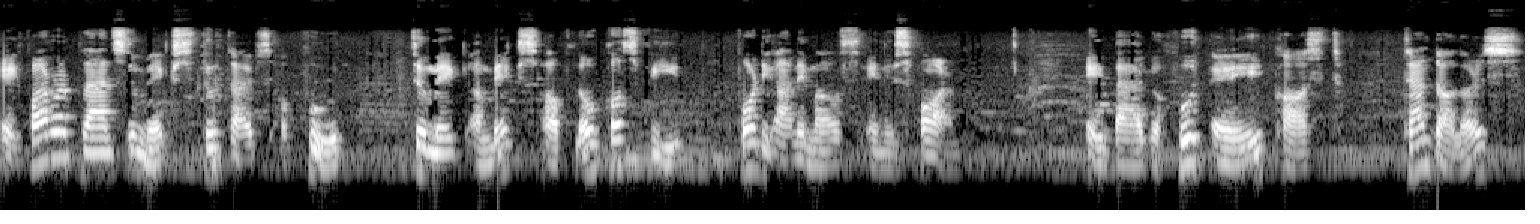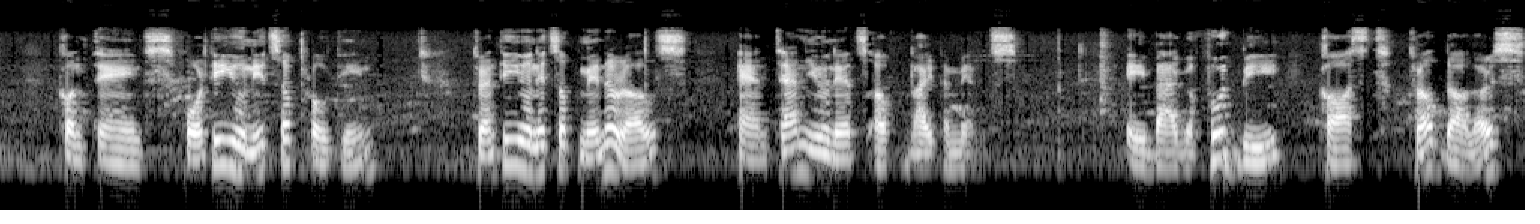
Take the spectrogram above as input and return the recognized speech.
a farmer plans to mix two types of food to make a mix of low-cost feed for the animals in his farm. A bag of food A costs $10, contains 40 units of protein, 20 units of minerals, and 10 units of vitamins. A bag of food B costs $12,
